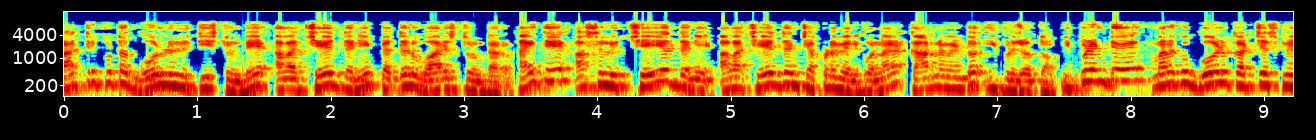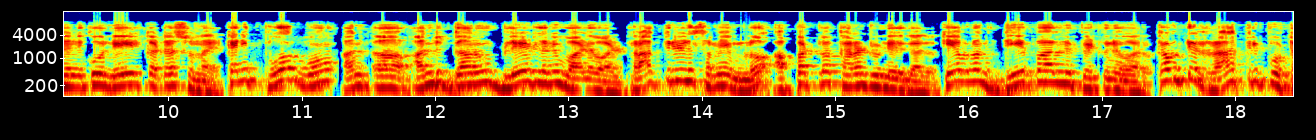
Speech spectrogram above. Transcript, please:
రాత్రిపూట గోళ్ళను తీస్తుంటే అలా చేయొద్దని పెద్దలు వారిస్తుంటారు అయితే అసలు చేయొద్దని అలా చేయొద్దని చెప్పడం వెనుకున్న కారణం ఏంటో ఇప్పుడు చూద్దాం. ఇప్పుడంటే మనకు గోల్డ్ కట్ చేసుకునేందుకు నెయిల్ కటర్స్ ఉన్నాయి. కానీ పూర్వం అందుకు గాను బ్లేడ్లని వాడేవాళ్ళు. రాత్రిళ్ళ సమయంలో అప్పట్లో కరెంట్ ఉండేది కాదు. కేవలం దీపాలను పెట్టుకునేవారు. కాబట్టి రాత్రిపూట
